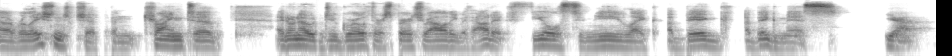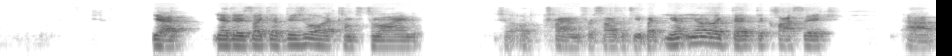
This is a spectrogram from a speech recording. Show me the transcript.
uh, relationship and trying to i don't know do growth or spirituality without it feels to me like a big a big miss. Yeah. Yeah. Yeah there's like a visual that comes to mind i'll try on for size with you but you know you know like the the classic uh,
